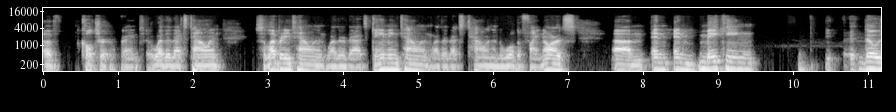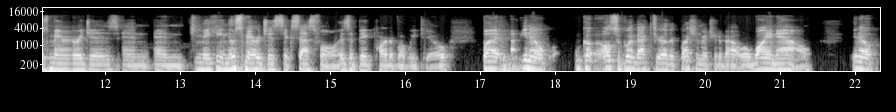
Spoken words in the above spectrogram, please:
of culture right? So whether that's talent celebrity talent, whether that's gaming talent, whether that's talent in the world of fine arts, um, and and making those marriages and and making those marriages successful is a big part of what we do. But uh, you know, go, also going back to your other question, Richard, about well, why now? You know,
